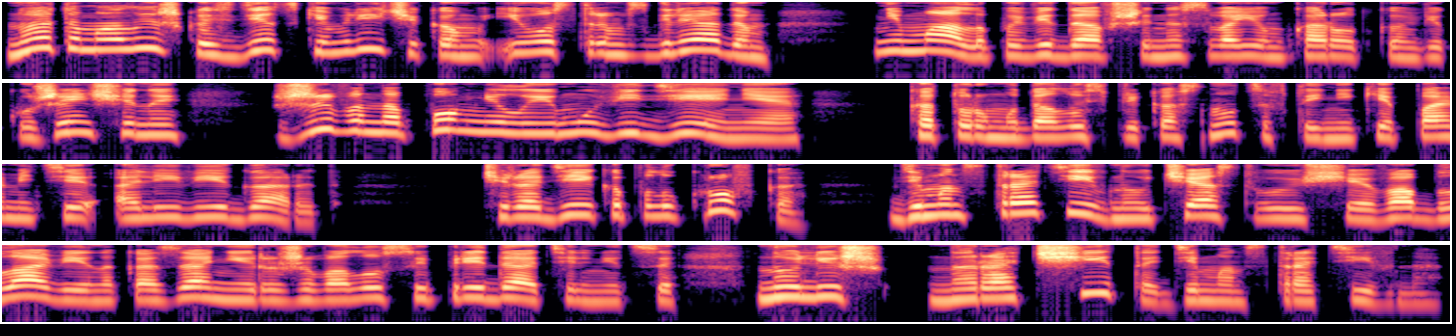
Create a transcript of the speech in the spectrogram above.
Но эта малышка с детским личиком и острым взглядом, немало повидавшей на своем коротком веку женщины, живо напомнила ему видение, которому удалось прикоснуться в тайнике памяти Оливии Гаррет. Чародейка-полукровка — демонстративно участвующая в облаве и наказании рыжеволосой предательницы, но лишь нарочито демонстративно.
